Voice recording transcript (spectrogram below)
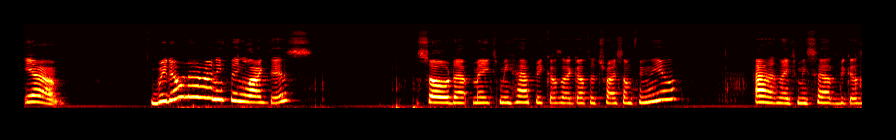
yeah, we don't have anything like this. So that makes me happy because I got to try something new. And it makes me sad because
